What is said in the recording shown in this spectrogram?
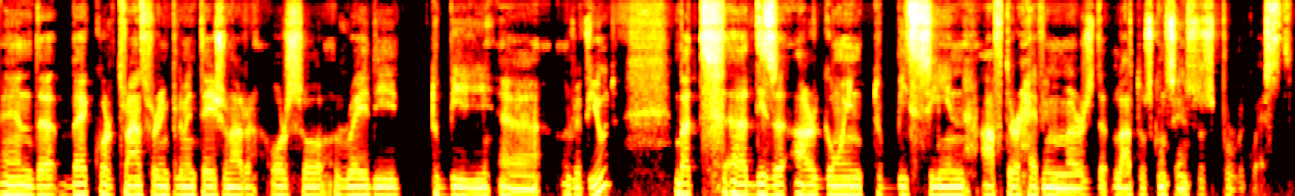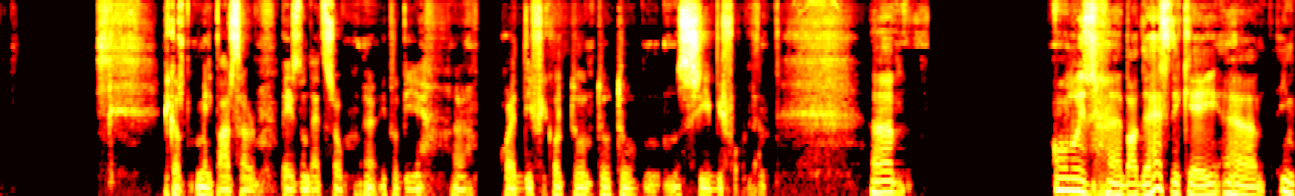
and the backward transfer implementation are also ready to be uh, reviewed, but uh, these are going to be seen after having merged Latus consensus pull request. Because many parts are based on that, so uh, it will be uh, quite difficult to, to, to see before them. Um, always about the SDK. Uh, in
